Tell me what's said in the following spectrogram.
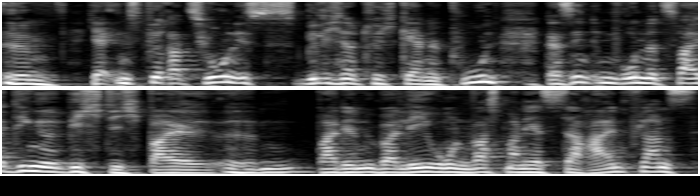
Ähm, ja, Inspiration ist, will ich natürlich gerne tun. Da sind im Grunde zwei Dinge wichtig bei, ähm, bei den Überlegungen, was man jetzt da reinpflanzt.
